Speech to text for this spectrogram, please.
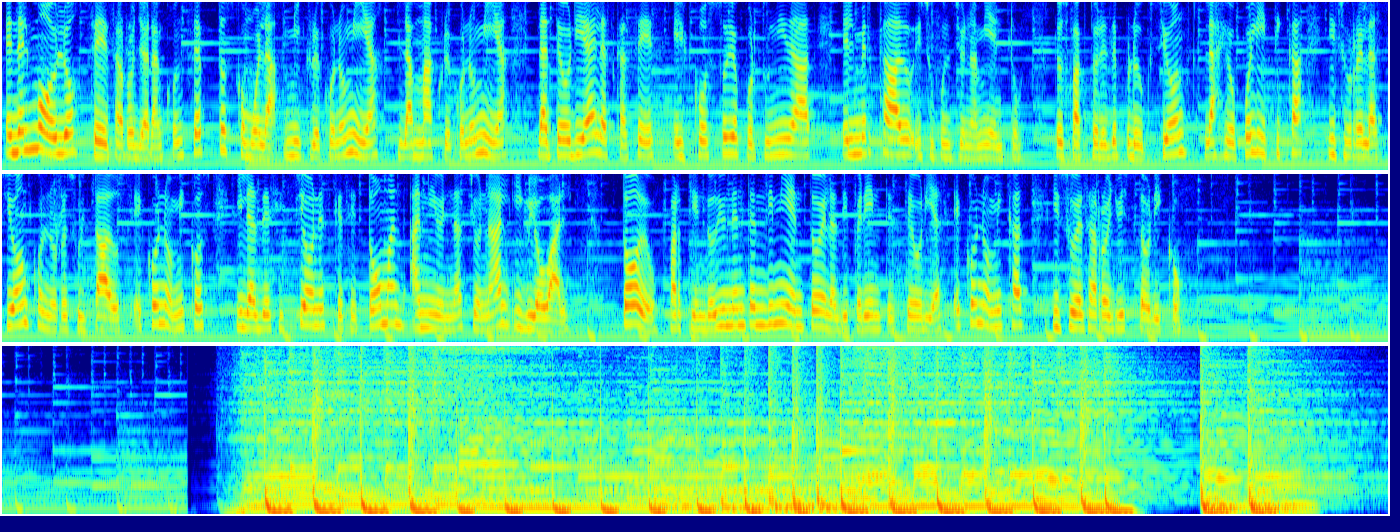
En el módulo se desarrollarán conceptos como la microeconomía, la macroeconomía, la teoría de la escasez, el costo de oportunidad, el mercado y su funcionamiento, los factores de producción, la geopolítica y su relación con los resultados económicos y las decisiones que se toman a nivel nacional y global, todo partiendo de un entendimiento de las diferentes teorías económicas y su desarrollo histórico.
